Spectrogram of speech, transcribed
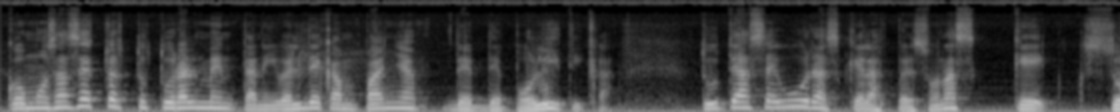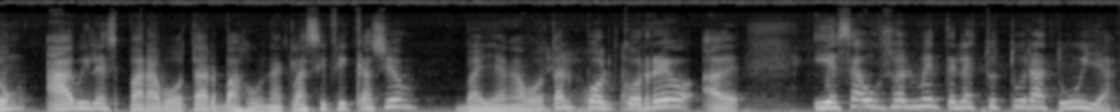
como se hace esto estructuralmente a nivel de campaña de, de política, tú te aseguras que las personas que son hábiles para votar bajo una clasificación vayan a votar por correo. a- y esa usualmente es la estructura tuya.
